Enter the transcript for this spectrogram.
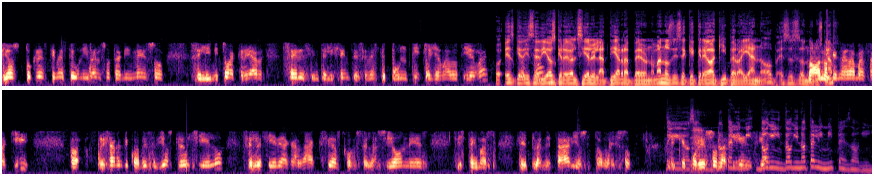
Dios, ¿tú crees que en este universo tan inmenso se limitó a crear seres inteligentes en este puntito llamado Tierra? Es que dice Dios creó el cielo y la tierra, pero nomás nos dice que creó aquí, pero allá no. Eso es donde no, no que nada más aquí. Precisamente cuando dice Dios creó el cielo, se refiere a galaxias, constelaciones, sistemas eh, planetarios y todo eso. Así que por eso la ciencia... Doggy, Doggy, no te limites, Doggy.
